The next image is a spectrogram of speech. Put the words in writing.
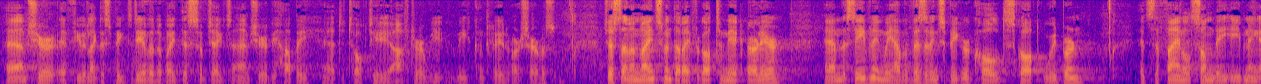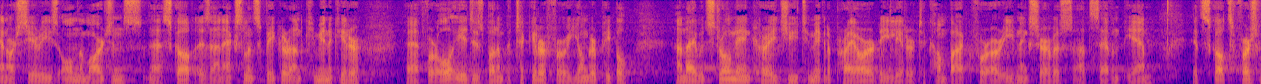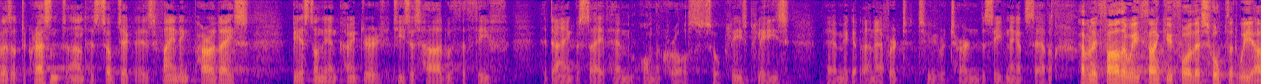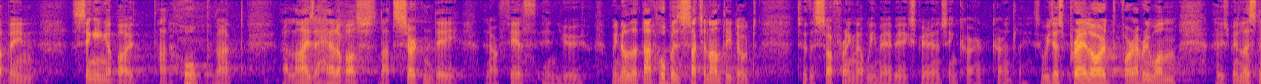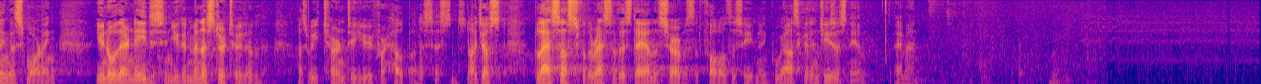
Uh, I'm sure if you would like to speak to David about this subject, I'm sure he'd be happy uh, to talk to you after we, we conclude our service. Just an announcement that I forgot to make earlier. Um, this evening we have a visiting speaker called Scott Woodburn. It's the final Sunday evening in our series on the margins. Uh, Scott is an excellent speaker and communicator uh, for all ages, but in particular for younger people and I would strongly encourage you to make it a priority later to come back for our evening service at 7 pm. It's Scott's first visit to Crescent, and his subject is Finding Paradise, based on the encounter Jesus had with the thief dying beside him on the cross. So please, please. Uh, make it an effort to return this evening at 7. Heavenly Father, we thank you for this hope that we have been singing about, that hope that uh, lies ahead of us, that certainty in our faith in you. We know that that hope is such an antidote to the suffering that we may be experiencing cur- currently. So we just pray, Lord, for everyone who's been listening this morning. You know their needs and you can minister to them as we turn to you for help and assistance. Now just bless us for the rest of this day and the service that follows this evening. We ask it in Jesus' name. Amen.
